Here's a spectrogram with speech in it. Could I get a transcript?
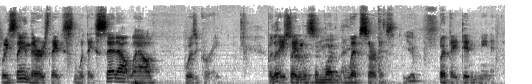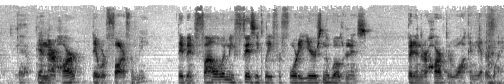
What he's saying there is they what they said out loud was great, but Lip they servicing, didn't wasn't lip service, Yep. but they didn't mean it. Yeah. In their heart, they were far from me. They've been following me physically for forty years in the wilderness, but in their heart, they're walking the other way,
